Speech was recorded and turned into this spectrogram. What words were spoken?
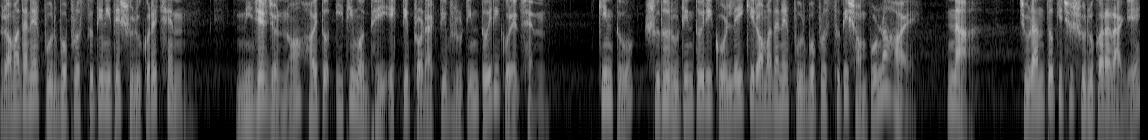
রমাদানের পূর্ব প্রস্তুতি নিতে শুরু করেছেন? নিজের জন্য হয়তো ইতিমধ্যেই একটি প্রোডাক্টিভ রুটিন তৈরি করেছেন। কিন্তু শুধু রুটিন তৈরি করলেই কি রমাদানের পূর্ব প্রস্তুতি সম্পূর্ণ হয়? না। চূড়ান্ত কিছু শুরু করার আগে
